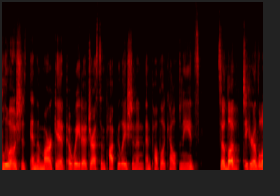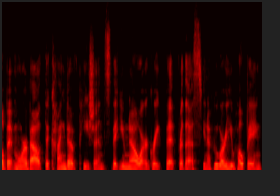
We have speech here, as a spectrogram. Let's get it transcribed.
blue oceans in the market, a way to address some population and, and public health needs. So I'd love to hear a little bit more about the kind of patients that you know are a great fit for this. You know, who are you hoping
